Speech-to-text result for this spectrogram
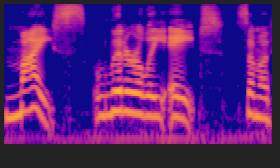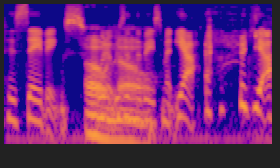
Mice literally ate some of his savings Oh, when it was in the basement. Yeah. yeah.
